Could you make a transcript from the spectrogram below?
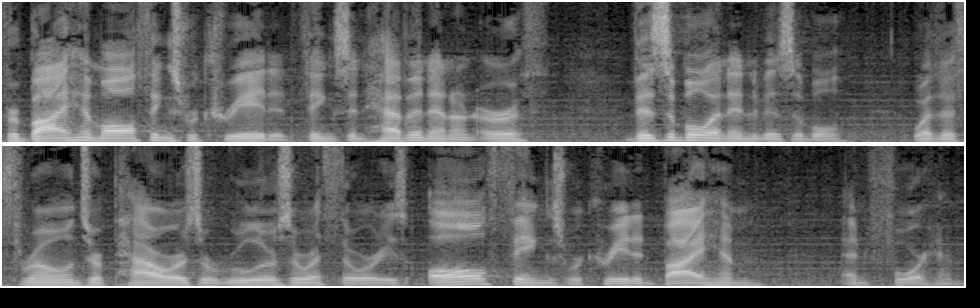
For by him all things were created, things in heaven and on earth, visible and invisible, whether thrones or powers or rulers or authorities, all things were created by him and for him.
